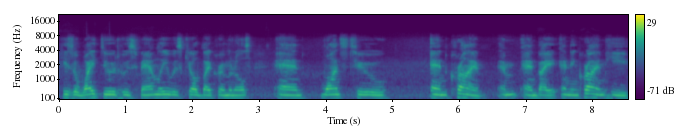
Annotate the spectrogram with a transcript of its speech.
he's a white dude whose family was killed by criminals and wants to end crime. And and by ending crime, he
